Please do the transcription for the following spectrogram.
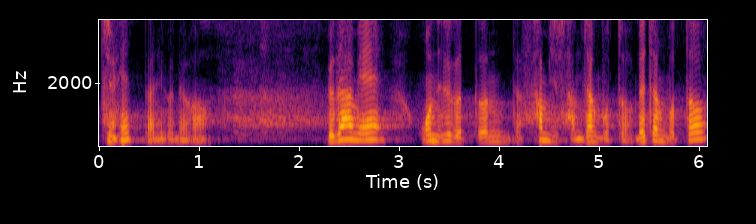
정했다니까 내가. 그 다음에 오늘 읽었던 33장부터 몇 장부터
